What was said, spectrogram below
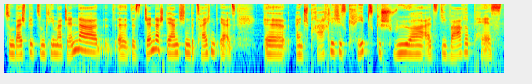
zum Beispiel zum Thema Gender, äh, das Gendersternchen bezeichnet er als äh, ein sprachliches Krebsgeschwür, als die wahre Pest.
